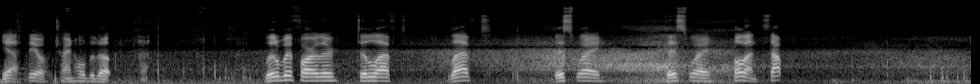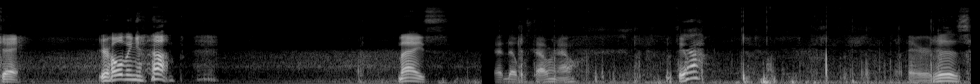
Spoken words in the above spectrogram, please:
yeah, Theo, try and hold it up. A little bit farther to the left, left, this way, this way. Hold on, stop. Okay, you're holding it up. Nice. At Devil's Tower now. Theo? Yeah. There it is.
